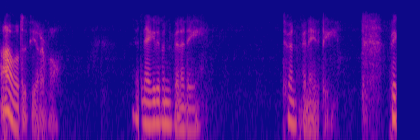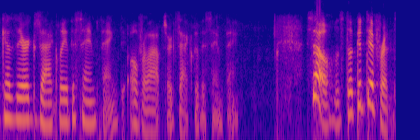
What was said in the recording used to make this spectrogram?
ah, I will do the interval, negative infinity to infinity, because they're exactly the same thing. The overlaps are exactly the same thing. So let's look at difference.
